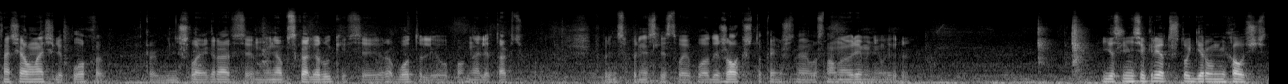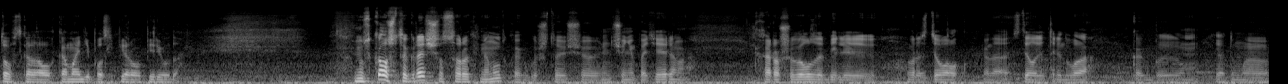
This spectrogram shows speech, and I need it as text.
сначала начали плохо, как бы не шла игра, все ну, не опускали руки, все работали, выполняли тактику. В принципе, принесли свои плоды. Жалко, что, конечно, в основное время не выиграли. Если не секрет, что Герман Михайлович Титов сказал команде после первого периода? Ну, сказал, что играть еще 40 минут, как бы, что еще ничего не потеряно. Хороший гол забили в раздевалку, когда сделали 3-2. Как бы, я думаю,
